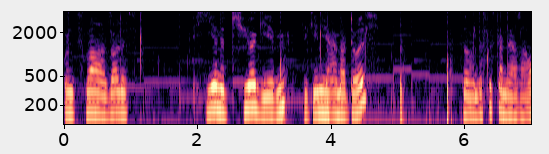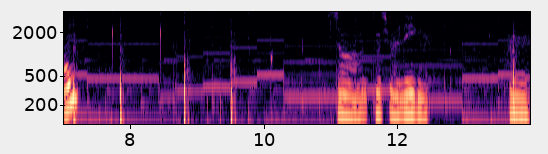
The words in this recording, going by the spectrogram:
Und zwar soll es hier eine Tür geben. Wir gehen hier einmal durch. So, und das ist dann der Raum. So, jetzt muss ich überlegen. Hm.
